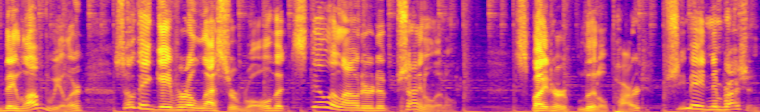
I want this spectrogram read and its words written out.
They loved Wheeler, so they gave her a lesser role that still allowed her to shine a little. Despite her little part, she made an impression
